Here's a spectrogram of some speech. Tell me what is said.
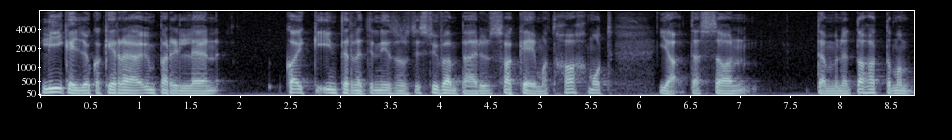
liike, joka kerää ympärilleen kaikki internetin niin sanotusti syvänpäädyn sakeimmat hahmot, ja tässä on tämmöinen tahattoman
